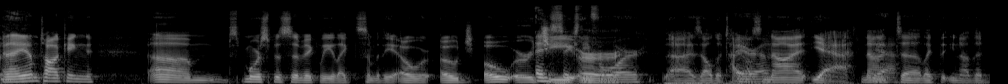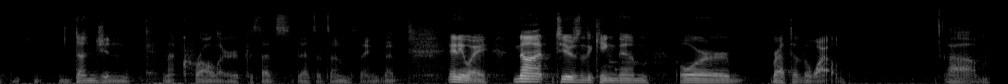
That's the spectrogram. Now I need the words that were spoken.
and I am talking um more specifically like some of the O O O or G or uh, Zelda titles. Era. Not yeah, not Yeah. Uh, like the you know the dungeon not crawler because that's that's its own thing. But anyway, not Tears of the Kingdom or Breath of the Wild. Um,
